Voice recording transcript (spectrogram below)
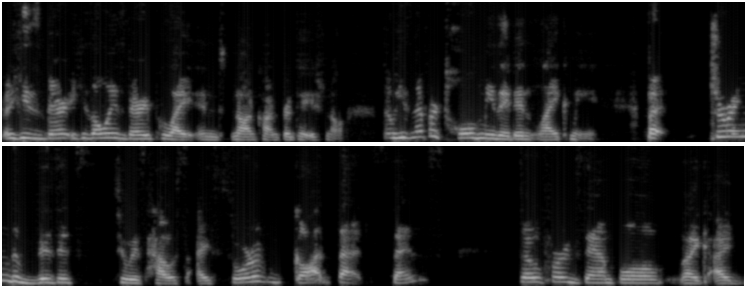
but he's very he's always very polite and non-confrontational. So he's never told me they didn't like me. But during the visits to his house, I sort of got that sense. So for example, like I'd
